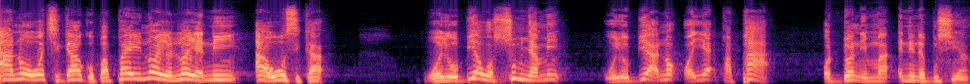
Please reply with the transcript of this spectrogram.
a na ɔwɔ chicago papa yi na ɔyɛ lɔyɛni a ɔwɔ sika. Wɔyɛ obi a wɔsom nyame. Wɔyɛ obi a na ɔyɛ papa a ɔdɔ ne ma ne n'abusua.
